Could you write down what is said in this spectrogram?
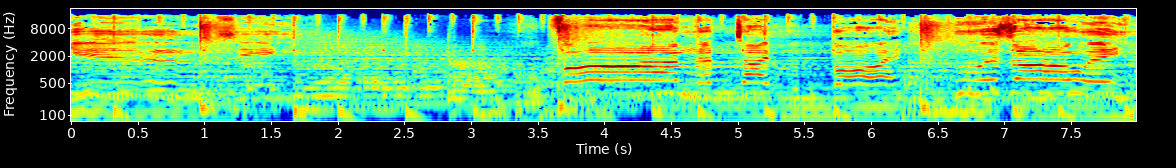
you type of boy who is always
